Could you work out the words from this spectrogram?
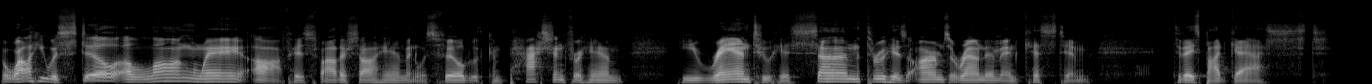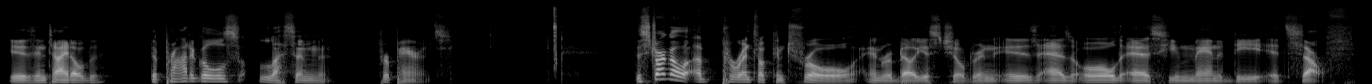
But while he was still a long way off, his father saw him and was filled with compassion for him. He ran to his son, threw his arms around him, and kissed him. Today's podcast is entitled The Prodigal's Lesson for Parents. The struggle of parental control and rebellious children is as old as humanity itself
